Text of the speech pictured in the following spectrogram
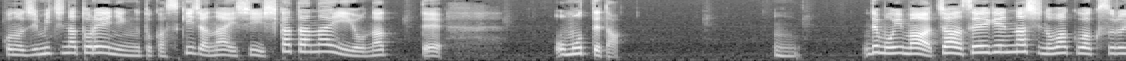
この地道なトレーニングとか好きじゃないし、仕方ないよなって思ってた。うん。でも今、じゃあ制限なしのワクワクする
